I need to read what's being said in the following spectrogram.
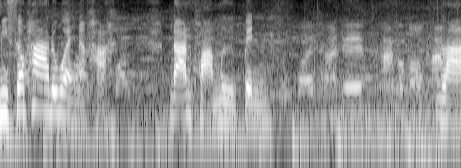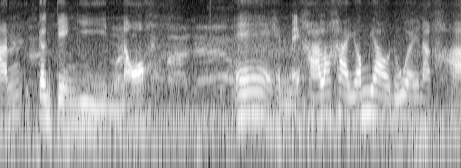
มีเสื้อผ้าด้วยนะคะ ด้านขวามือเป็นร้านกางเกงยีนเนาะเอ๊ะเห็นไหมคะ ราคาย่อมเยาด้วยนะคะ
